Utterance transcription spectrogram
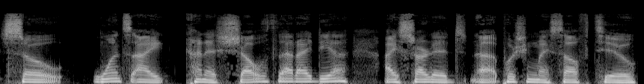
so once I kind of shelved that idea, I started uh, pushing myself to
